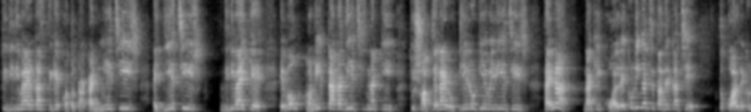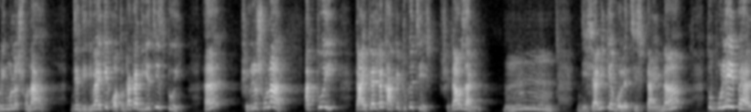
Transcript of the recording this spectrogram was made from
তুই দিদিভাইয়ের কাছ থেকে কত টাকা নিয়েছিস, এই দিয়েছিস দিদিভাইকে, এবং অনেক টাকা দিয়েছিস নাকি? তুই সব জায়গায় রটিয়ে রটিয়ে বেরিয়েছিস, তাই না? নাকি কল রেকর্ডিং আছে তাদের কাছে? তো কল রেকর্ডিংগুলো শোনা, যে দিদিভাইকে কত টাকা দিয়েছিস তুই হ্যাঁ? সেগুলো শোনা। আর তুই টাইটেলটা কাকে ঠুকেছিস সেটাও জানি। হুম, দিশানিকে বলেছিস, তাই না? তো বলেই ফেল,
